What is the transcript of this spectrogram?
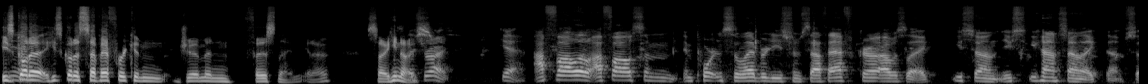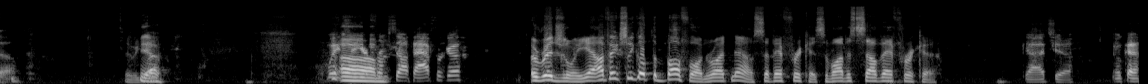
he's Yeah. got a he's got a South African German first name, you know, so he knows. That's right. Yeah, I follow I follow some important celebrities from South Africa. I was like, you sound you you kind of sound like them. So There we Yeah. go. Wait, so you're Um, from South Africa? Originally, yeah, I've actually got the buff on right now. South Africa, Survivor South Africa. Gotcha. Okay.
